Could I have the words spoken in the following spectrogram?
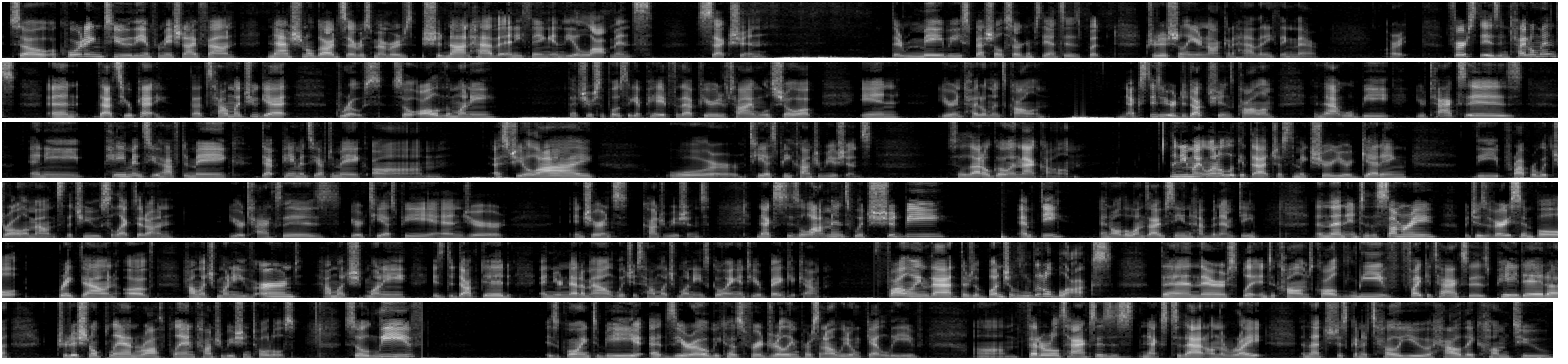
So, according to the information I found, National Guard service members should not have anything in the allotments section. There may be special circumstances, but traditionally you're not going to have anything there. All right. First is entitlements, and that's your pay. That's how much you get gross. So, all of the money that you're supposed to get paid for that period of time will show up in your entitlements column. Next is your deductions column, and that will be your taxes, any payments you have to make, debt payments you have to make, um, SGLI, or TSP contributions. So that'll go in that column. And you might want to look at that just to make sure you're getting the proper withdrawal amounts that you selected on your taxes, your TSP, and your insurance contributions. Next is allotments, which should be empty, and all the ones I've seen have been empty and then into the summary, which is a very simple breakdown of how much money you've earned, how much money is deducted, and your net amount, which is how much money is going into your bank account. Following that, there's a bunch of little blocks. Then they're split into columns called leave, FICA taxes, pay data, traditional plan, Roth plan, contribution totals. So leave is going to be at zero because for drilling personnel, we don't get leave. Um, federal taxes is next to that on the right, and that's just going to tell you how they come to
